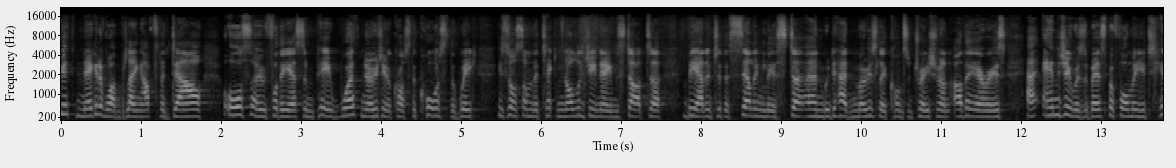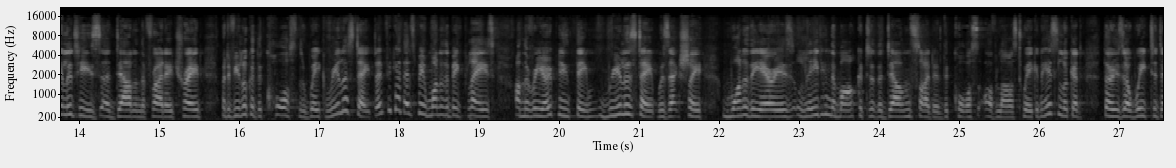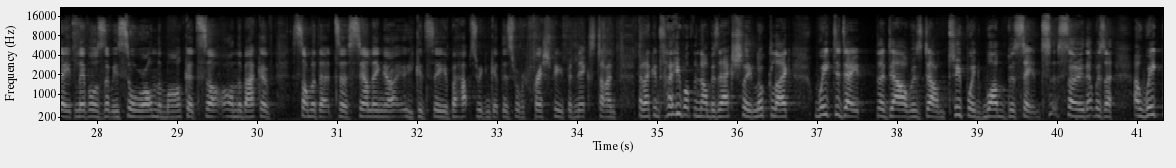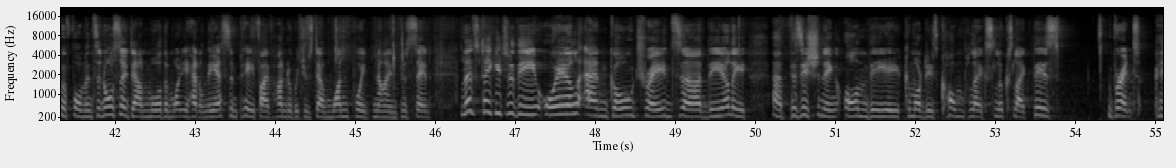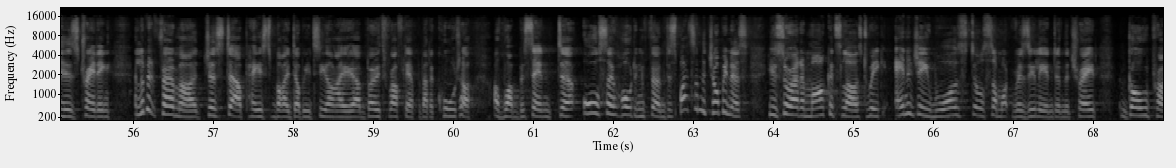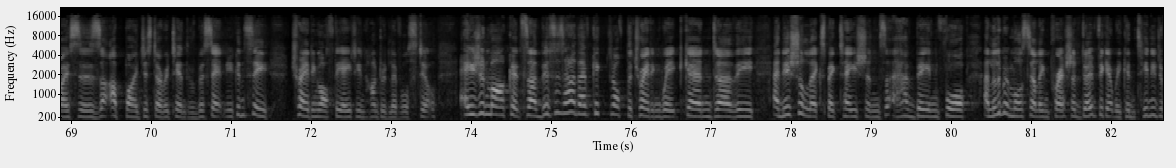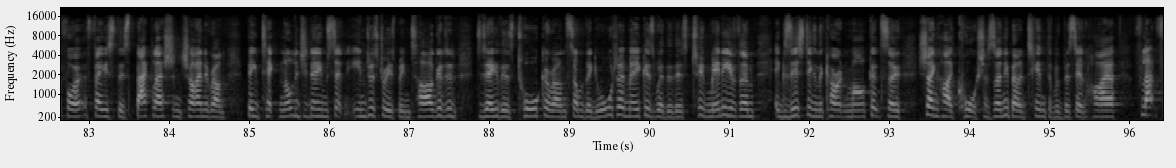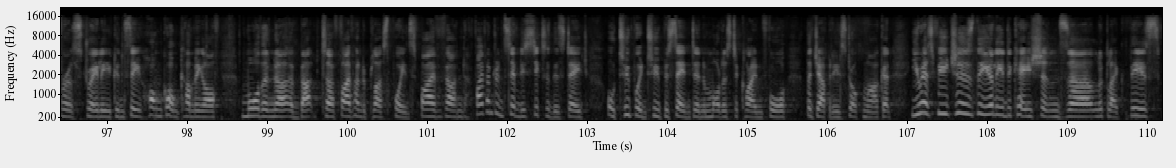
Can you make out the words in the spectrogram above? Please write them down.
fifth negative one playing out for the Dow, also for the S&P. Worth noting across the course of the week, you saw some of the technology names start to be added to the selling list, uh, and we'd had mostly a concentration on other areas. Uh, energy was the best performer, utilities uh, down in the Friday trade. But if you look at the course of the week, real estate, don't forget that's been one of the big plays on the reopening theme. Real estate was actually one of the areas leading the market to the downside over the course of last week. And here's a look at those uh, week to date levels that we saw on the markets uh, on the back of some of that uh, selling. Uh, you can see perhaps we can get this refreshed for you for next time. But I can tell you what the numbers actually look like. Week to date, the Dow was down 2.1%. So that was a, a weak performance and also down more than what you had on the S&P 500, which was down 1.9%. Let's take you to the oil and gold trades. Uh, the early uh, positioning on the commodities complex looks like this. Brent is trading a little bit firmer, just outpaced by WTI, uh, both roughly up about a quarter of 1%. Uh, also holding firm, despite some of the choppiness you saw out of markets last week, energy was still somewhat resilient in the trade. Gold prices up by just over a tenth of a percent. You can see trading off the 1800 level still. Asian markets, uh, this is how they've kicked off the trading week, and uh, the initial expectations have been for a little bit more selling pressure. Don't forget, we continue to face this backlash in China China around big technology names. Certain industry has been targeted. Today there's talk around some of the automakers, whether there's too many of them existing in the current market. So Shanghai cautious, only about a tenth of a percent higher. Flat for Australia. You can see Hong Kong coming off more than uh, about uh, 500 plus points, 500, 576 at this stage, or 2.2% in a modest decline for the Japanese stock market. US futures, the early indications uh, look like this.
